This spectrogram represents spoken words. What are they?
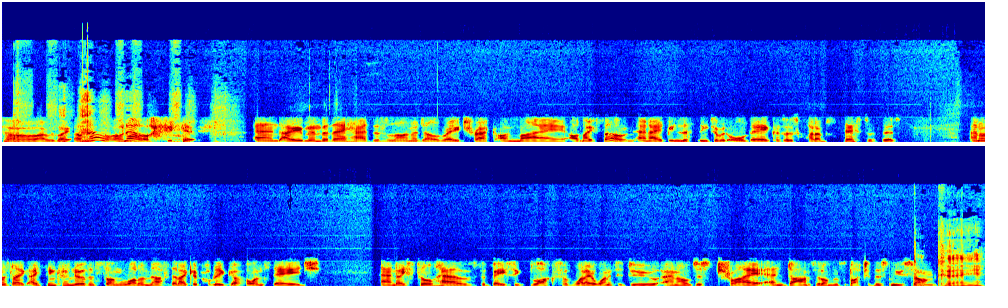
so I was like, oh no, oh no. and I remember they had this Lana Del Rey track on my on my phone, and I had been listening to it all day because I was quite obsessed with it. And I was like, I think I know the song well enough that I could probably go on stage, and I still have the basic blocks of what I wanted to do, and I'll just try and dance it on the spot to this new song. Okay.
